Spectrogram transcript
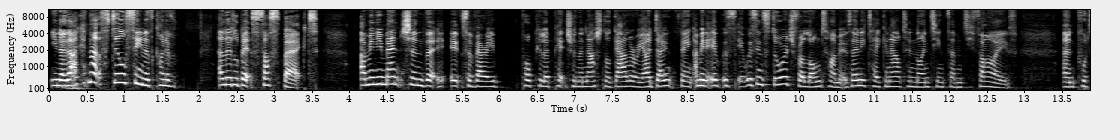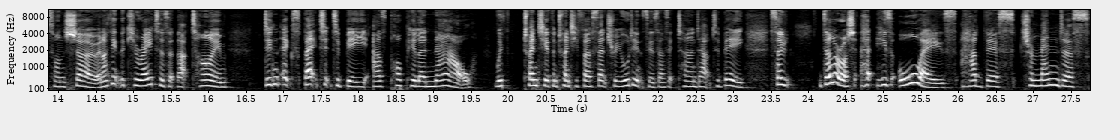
You know, that, that's still seen as kind of a little bit suspect. I mean, you mentioned that it's a very popular picture in the National Gallery. I don't think. I mean, it was it was in storage for a long time. It was only taken out in 1975 and put on show. And I think the curators at that time didn't expect it to be as popular now with 20th and 21st century audiences as it turned out to be. So Delaroche, he's always had this tremendous,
